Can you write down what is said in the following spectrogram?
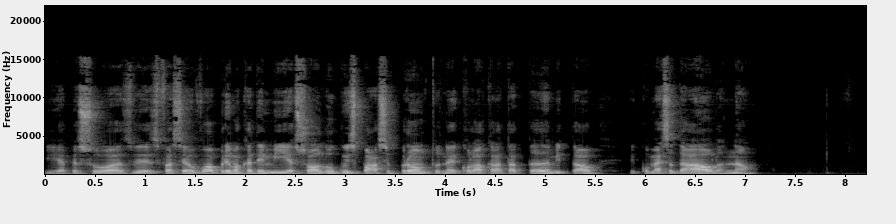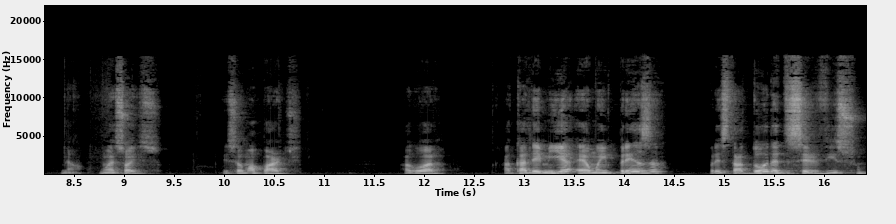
E a pessoa às vezes fala assim: eu vou abrir uma academia, só aluga um espaço e pronto, né? Coloca lá tatame e tal, e começa a dar aula. Não. Não, não é só isso. Isso é uma parte. Agora, academia é uma empresa prestadora de serviço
